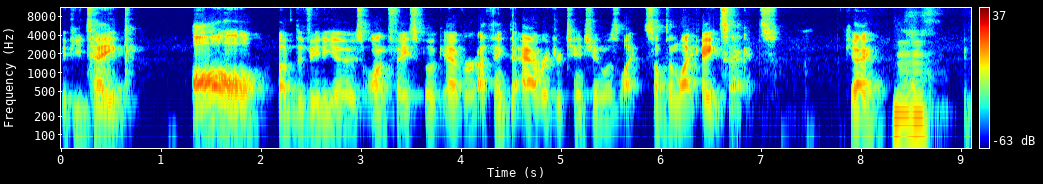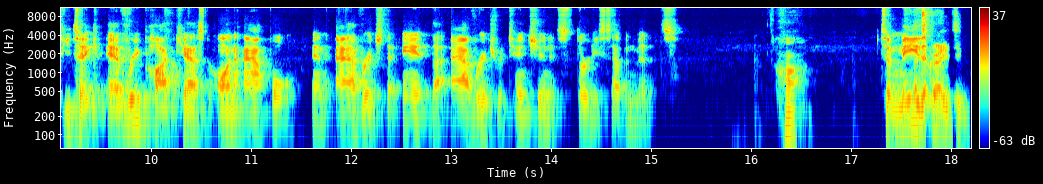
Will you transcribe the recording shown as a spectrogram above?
if you take all of the videos on Facebook ever, I think the average retention was like something like eight seconds. Okay. Mm-hmm. If you take every podcast on Apple and average the the average retention, it's 37 minutes. Huh. To me, that's that, crazy.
